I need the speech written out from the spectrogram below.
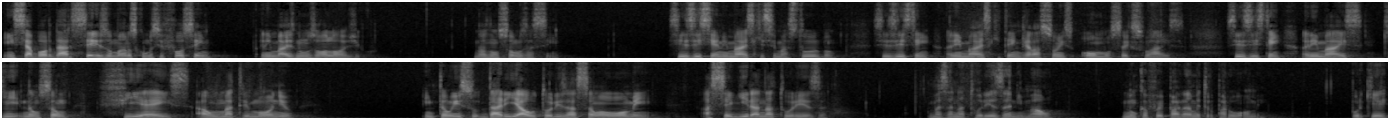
em se abordar seres humanos como se fossem animais num zoológico. Nós não somos assim. Se existem animais que se masturbam, se existem animais que têm relações homossexuais, se existem animais que não são fiéis a um matrimônio, então isso daria autorização ao homem a seguir a natureza. Mas a natureza animal nunca foi parâmetro para o homem. Por quê?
